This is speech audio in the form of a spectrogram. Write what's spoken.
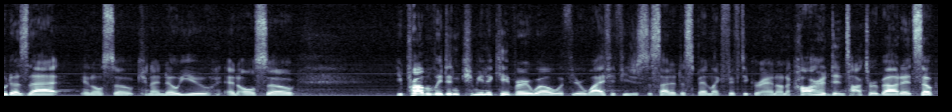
who does that? And also, can I know you? And also, you probably didn't communicate very well with your wife if you just decided to spend like 50 grand on a car and didn't talk to her about it. So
